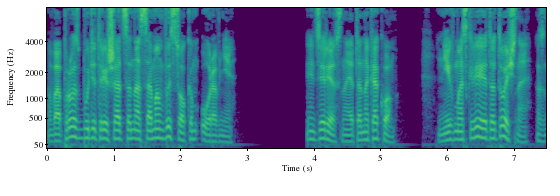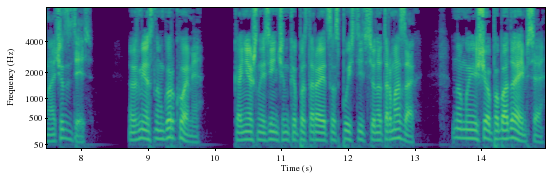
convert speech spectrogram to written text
вопрос будет решаться на самом высоком уровне. Интересно, это на каком? Не в Москве это точно, значит здесь. В местном горкоме. Конечно, Зинченко постарается спустить все на тормозах, но мы еще пободаемся.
